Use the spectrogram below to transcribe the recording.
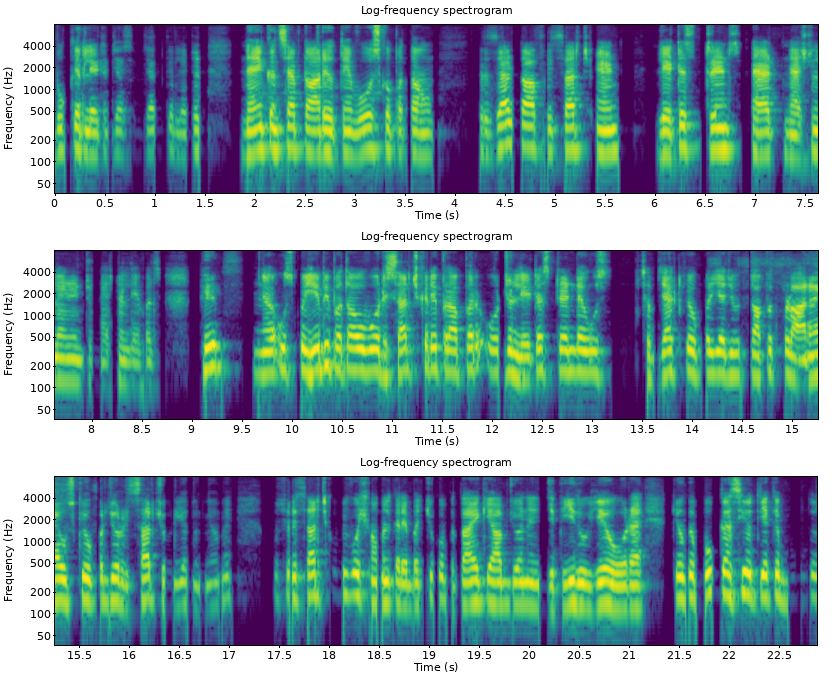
بک کے ریلیٹڈ یا سبجیکٹ کے ریلیٹڈ نئے کنسیپٹ آ رہے ہوتے ہیں وہ اس کو پتا ہوں result of research and latest trends at national and international levels پھر اس کو یہ بھی پتا ہو وہ ریسرچ کرے پراپر اور جو لیٹسٹ ٹرینڈ ہے اس سبجیکٹ کے اوپر یا جو ٹاپک پڑھا رہا ہے اس کے اوپر جو ریسرچ ہو رہی ہے دنیا میں اس ریسرچ کو بھی وہ شامل کرے بچوں کو بتائے کہ آپ جو ہے نا جدید ہو یہ ہو رہا ہے کیونکہ بک ایسی ہوتی ہے کہ بک تو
